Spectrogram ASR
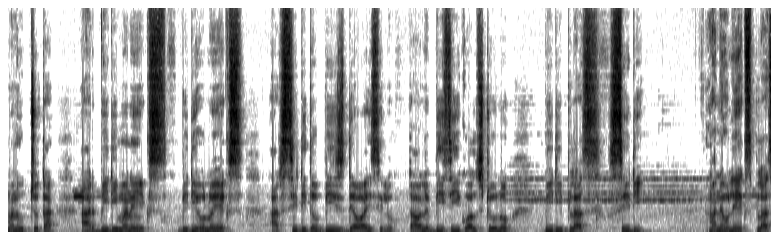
মানে উচ্চতা, আর বিডি মানে এক্স বিডি হলো এক্স আর সিডি তো বিশ দেওয়াই ছিল। তাহলে বিসি ইকোয়ালস টু হলো বিডি প্লাস সিডি মানে হলো এক্স প্লাস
